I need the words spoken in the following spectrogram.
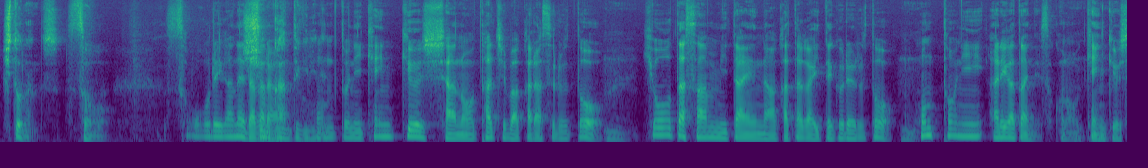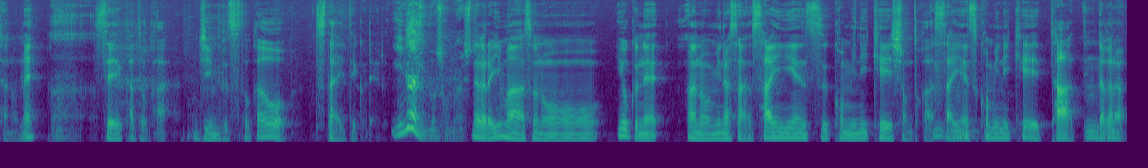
人なんです。そう。それがねだから瞬間的にね。本当に研究者の立場からすると、氷田さんみたいな方がいてくれると、本当にありがたいんですよ。この研究者のね、成果とか人物とかを伝えてくれる。いないの？そんな人。だから今そのよくねあの皆さんサイエンスコミュニケーションとか、サイエンスコミュニケーターって、だから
